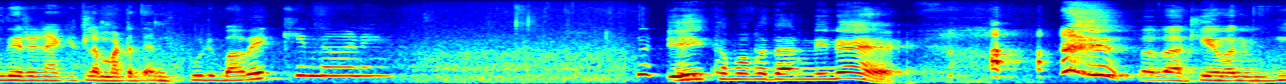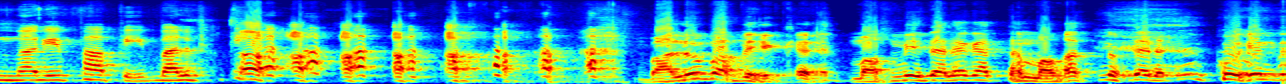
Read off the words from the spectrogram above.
උදේට නැගිටලා මට දැන් පුඩි බවෙක් ඉන්නවනේ. ඒක මම දන්නේ නෑ. බබා කියවගේ මගේ පපි බලපිටි. බලු බබෙක් මම මේ දැනගත්ත මමත් නොදැන කොහෙන්ද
